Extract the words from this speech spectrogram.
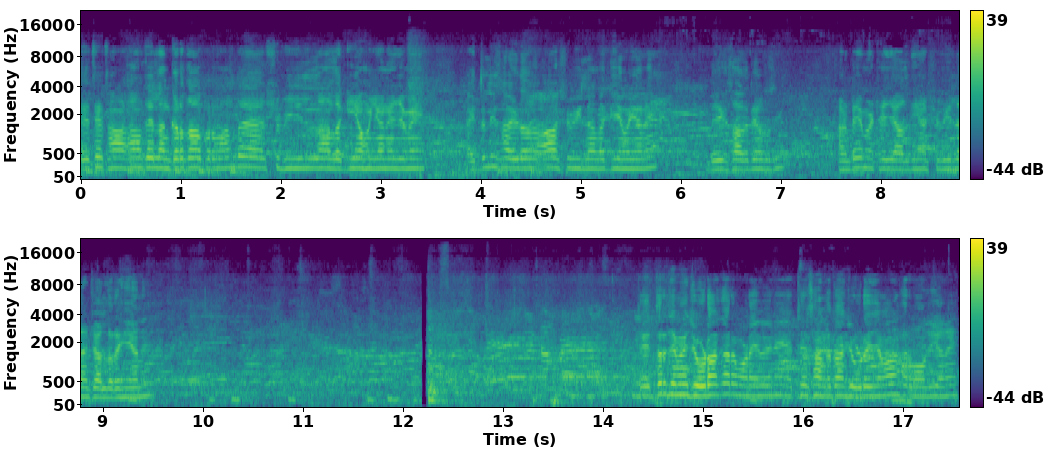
ਤੇ ਇੱਥੇ ਥਾਂ ਥਾਂ ਤੇ ਲੰਗਰ ਦਾ ਪ੍ਰਬੰਧ ਹੈ ਛਬੀਲਾਂ ਲੱਗੀਆਂ ਹੋਈਆਂ ਨੇ, ਜਿਵੇਂ ਇਧਰਲੀ ਸਾਈਡ ਆਹ ਛਬੀਲਾਂ ਲੱਗੀਆਂ ਹੋਈਆਂ ਨੇ। ਦੇਖ ਸਕਦੇ ਹੋ ਤੁਸੀਂ। ਠੰਡੇ ਮਿੱਠੇ ਜਲ ਦੀਆਂ ਛਬੀਲਾਂ ਚੱਲ ਰਹੀਆਂ ਨੇ। ਤੇ ਇੱਧਰ ਜਿਵੇਂ ਜੋੜਾ ਘਰ ਬਣੇ ਹੋਏ ਨੇ, ਇੱਥੇ ਸੰਗਤਾਂ ਜੋੜੇ ਜਮ੍ਹਾਂ ਕਰਵਾਉਂਦੀਆਂ ਨੇ।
